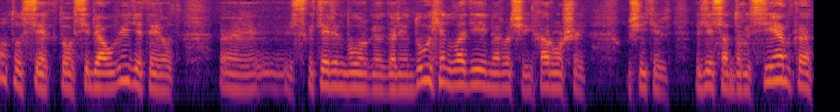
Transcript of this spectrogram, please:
Ну, тут все, кто себя увидит, и вот э, из Екатеринбурга Галиндухин Владимир, очень хороший учитель. Здесь Андрусенко,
